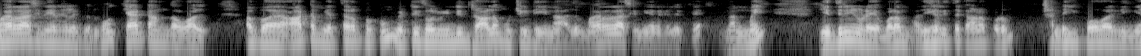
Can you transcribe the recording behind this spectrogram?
மகராசி நேர்களுக்கு இருக்கும். Cat on the wall. அப்போ ஆட்டம் எத்தரப்புக்கும் வெற்றி தோல்வியின்றி டிரால முடிச்சுக்கிட்டீங்கன்னா அது மகராசி நேர்களுக்கு நன்மை எதிரியினுடைய பலம் அதிகரித்து காணப்படும். சண்டைக்கு போகாதீங்க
